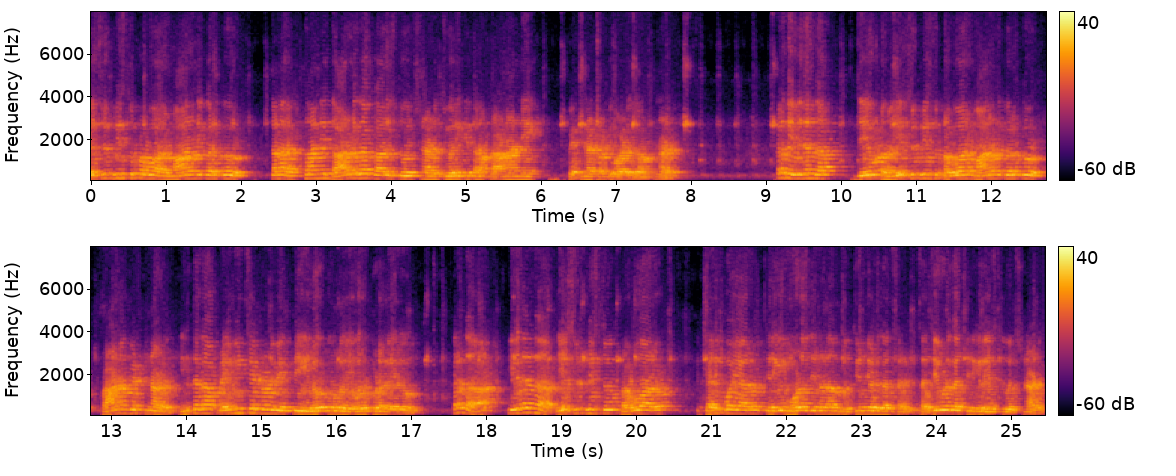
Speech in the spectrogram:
యేసుక్రీస్తు ప్రభు వారు మానవుని కొరకు తన రక్తాన్ని దారులుగా కాలుస్తూ వచ్చినాడు చివరికి తన ప్రాణాన్ని పెట్టినటువంటి వాడుగా ఉంటున్నాడు. కనుక ఈ విధంగా దేవుడు యేసుక్రీస్తు ప్రభువారు మానవుని కొరకు ప్రాణం పెట్టినాడు. ఇంతగా ప్రేమించేటువంటి వ్యక్తి ఈ లోకంలో ఎవరు కూడా లేరు. కనుక ఈ విధంగా యేసుక్రీస్తు ప్రభువారు చనిపోయారు తిరిగి మూడో దిన మృత్యుంజుడుగా సజీవుడుగా తిరిగి లేస్తూ వచ్చినాడు.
